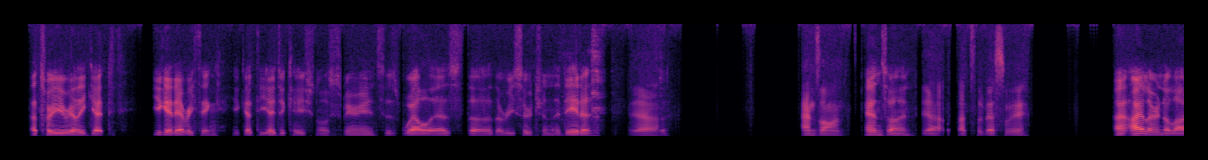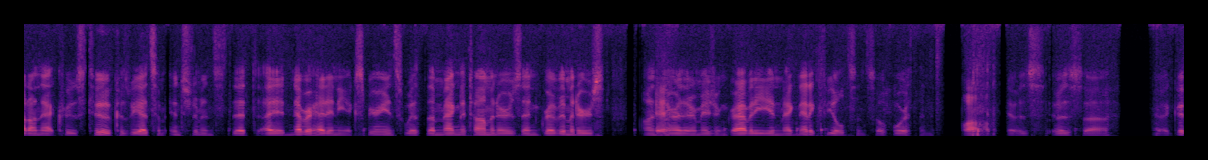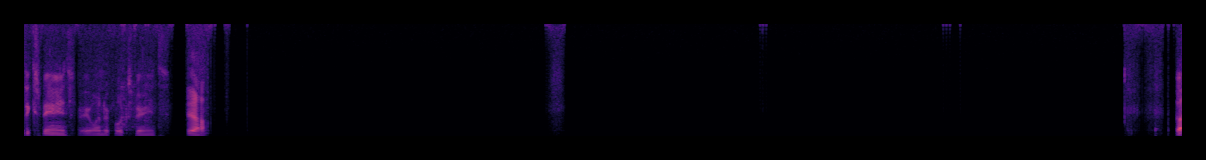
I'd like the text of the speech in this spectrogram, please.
that's where you really get you get everything. You get the educational experience as well as the the research and the data, Yeah. So- Hands on. hands on. Yeah, that's the best way. I I learned a lot on that cruise too, because we had some instruments that I had never had any experience with, the magnetometers and gravimeters on Okay. there that are measuring gravity and magnetic fields and so forth. And Wow. it was it was uh, a good experience, very wonderful experience. Yeah.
